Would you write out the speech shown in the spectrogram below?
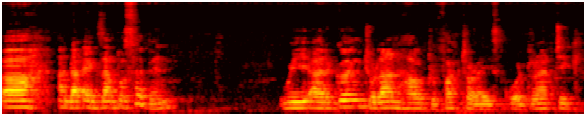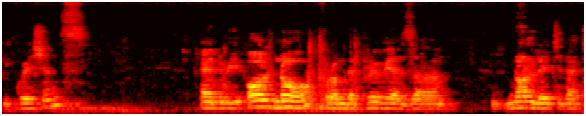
Uh, under example 7, we are going to learn how to factorize quadratic equations. And we all know from the previous uh, knowledge that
